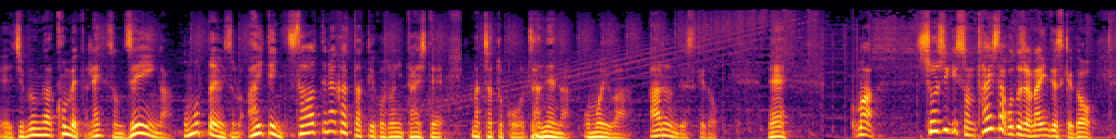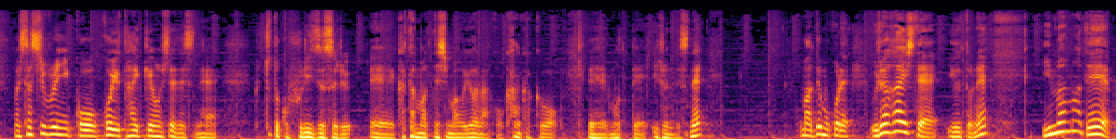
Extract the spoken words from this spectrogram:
えー自分が込めたね、その善意が思ったようにその相手に伝わってなかったっていうことに対して、まあ、ちょっとこう残念な思いはあるんですけど、ね。まあ、正直その大したことじゃないんですけど、まあ、久しぶりにこう、こういう体験をしてですね、ちょっとこうフリーズする、えー固まってしまうようなこう感覚を、えー持っているんですね。まあでもこれ、裏返して言うとね、今まで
